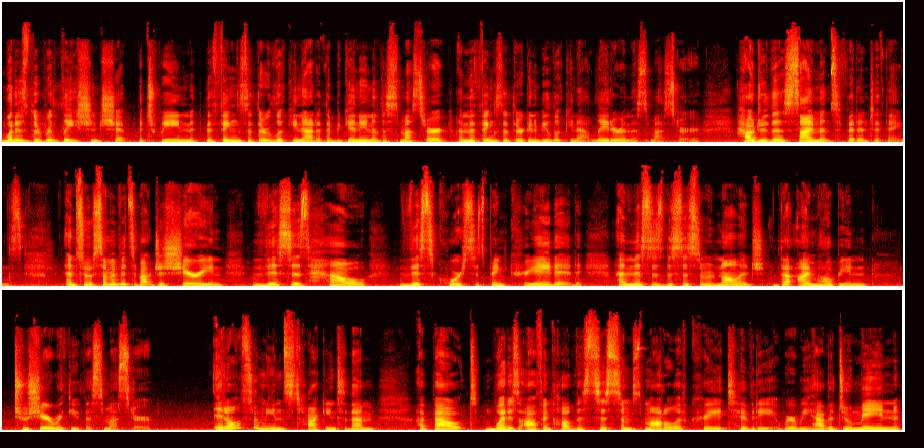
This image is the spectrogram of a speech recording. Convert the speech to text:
What is the relationship between the things that they're looking at at the beginning of the semester and the things that they're going to be looking at later in the semester? How do the assignments fit into things? And so some of it's about just sharing this is how this course has been created, and this is the system of knowledge that I'm hoping to share with you this semester. It also means talking to them about what is often called the systems model of creativity, where we have a domain,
